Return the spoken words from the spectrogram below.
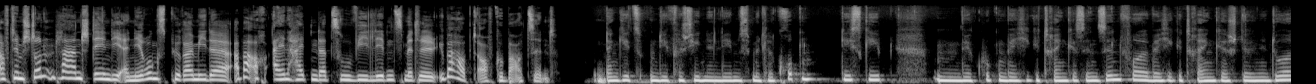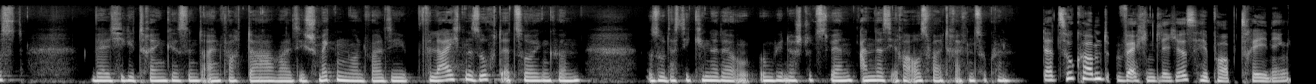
Auf dem Stundenplan stehen die Ernährungspyramide, aber auch Einheiten dazu, wie Lebensmittel überhaupt aufgebaut sind. Dann geht es um die verschiedenen Lebensmittelgruppen, die es gibt. Mm, wir gucken, welche Getränke sind sinnvoll, welche Getränke stillen den Durst, welche Getränke sind einfach da, weil sie schmecken und weil sie vielleicht eine Sucht erzeugen können, so dass die Kinder da irgendwie unterstützt werden, anders ihre Auswahl treffen zu können. Dazu kommt wöchentliches Hip-Hop-Training.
